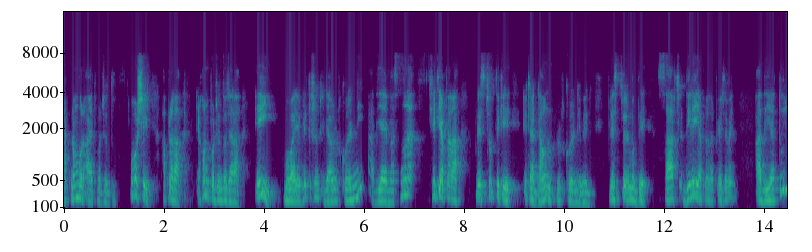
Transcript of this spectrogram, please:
আট নম্বর আয়াত পর্যন্ত। অবশ্যই আপনারা এখন পর্যন্ত যারা এই মোবাইল অ্যাপ্লিকেশনটি ডাউনলোড করেননি, আদিয়ায় মাসনুনা, সেটি আপনারা প্লে স্টোর থেকে এটা ডাউনলোড করে নেবেন। প্লে স্টোরের মধ্যে সার্চ দিলেই আপনারা পেয়ে যাবেন আদিয়াতুল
